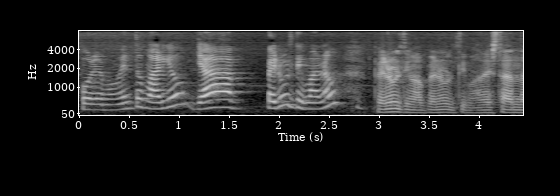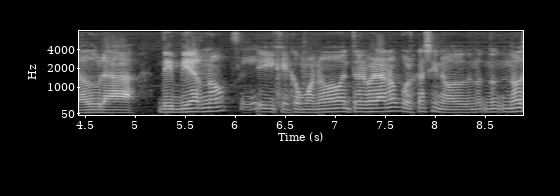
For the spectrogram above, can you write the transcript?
por el momento Mario, ya penúltima, ¿no? Penúltima, penúltima, de esta andadura de invierno y que como no entre el verano, pues casi no, no, no,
